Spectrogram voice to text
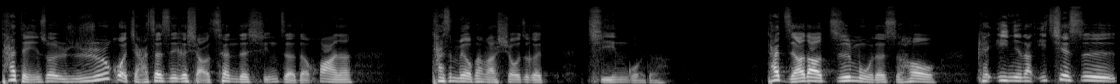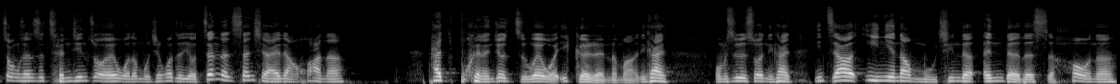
他等于说，如果假设是一个小乘的行者的话呢，他是没有办法修这个七因果的。他只要到知母的时候，可以意念到一切是众生是曾经作为我的母亲，或者有真的生起来的话呢，他不可能就只为我一个人了嘛？你看，我们是不是说，你看，你只要意念到母亲的恩德的时候呢，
